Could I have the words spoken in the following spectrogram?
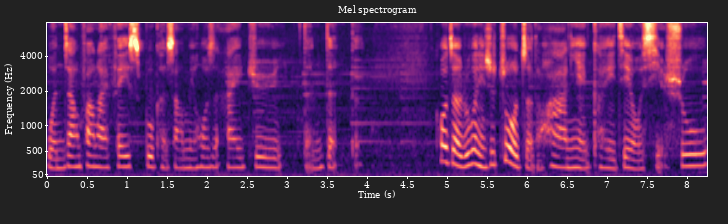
文章放在 Facebook 上面，或是 IG 等等的。或者如果你是作者的话，你也可以借由写书；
